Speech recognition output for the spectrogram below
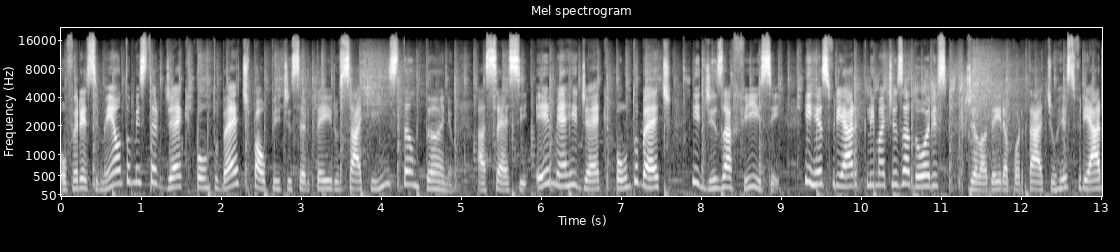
Oferecimento MrJack.bet, palpite certeiro, saque instantâneo. Acesse mrjack.bet e desafie-se e resfriar climatizadores, geladeira portátil resfriar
